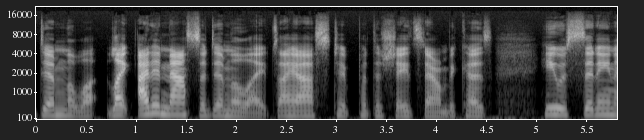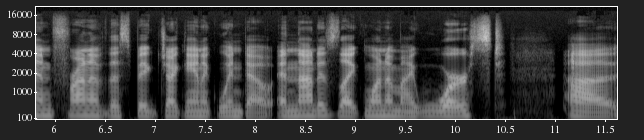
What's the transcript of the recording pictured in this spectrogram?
dim the light? Like, I didn't ask to dim the lights. I asked to put the shades down because he was sitting in front of this big, gigantic window. And that is like one of my worst uh,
